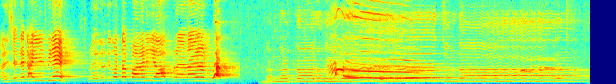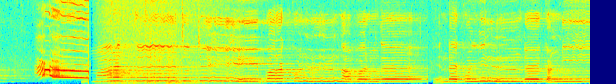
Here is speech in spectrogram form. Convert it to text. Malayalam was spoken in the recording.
മനുഷ്യന്റെ കൈവിരിപ്പിനെ പ്രകൃതി കൊട്ട പാണിയാ പ്രളയം. ഞങ്ങൾക്കാരുമില്ല മാനത്ത് ചുറ്റി പറക്കുന്ന പരുന്ത് എന്റെ കുഞ്ഞിന്റെ കണ്ണീർ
